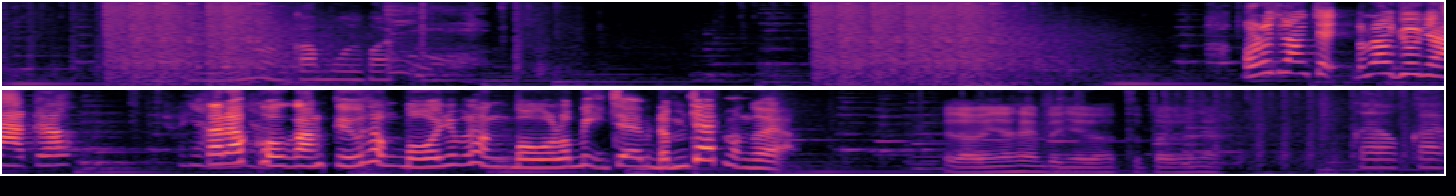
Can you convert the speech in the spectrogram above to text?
Mình đứng gần ca mui coi Ồ nó đang chạy Nó đang vô nhà kìa. Vô nhà, Ta đã cố gắng cứu thằng bố nhưng mà thằng bố nó bị che đấm chết mọi người ạ. từ từ nha thêm từ từ từ từ nha. Ok ok.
